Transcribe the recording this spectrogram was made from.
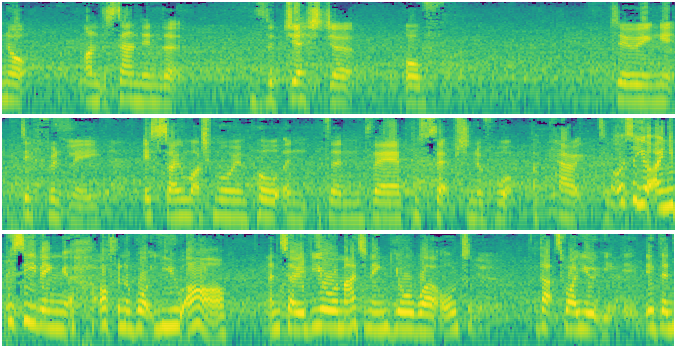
not understanding that the gesture of doing it differently is so much more important than their perception of what a character Also, you're only perceiving often of what you are, and so if you're imagining your world, that's why you it, then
